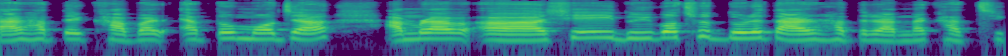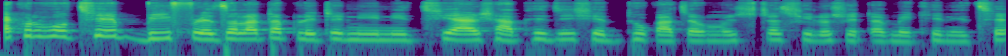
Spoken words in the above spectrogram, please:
তার হাতের খাবার এত মজা আমরা সেই দুই বছর ধরে তার হাতে রান্না খাচ্ছি। এখন হচ্ছে বিফ রেজালাটা প্লেটে নিয়ে নিচ্ছি। আর সাথে যে সেদ্ধ কাঁচামরিচটা ছিল সেটা মেখে নিচ্ছে।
